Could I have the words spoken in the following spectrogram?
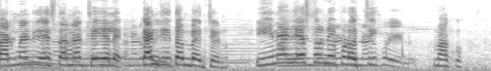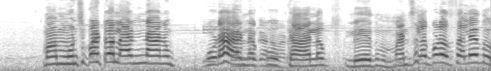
పర్మనెంట్ చేస్తానట్టు చేయలే. కానీ జీతం పెంచాడు. ఈయన ఏం చేస్తుండే ఇప్పుడు వచ్చి? మాకు మా మున్సిపాలిటీ వాళ్ళు అన్నాను కూడా ఆయనకు కాలం లేదు. మనుషులకు కూడా వస్తలేదు.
